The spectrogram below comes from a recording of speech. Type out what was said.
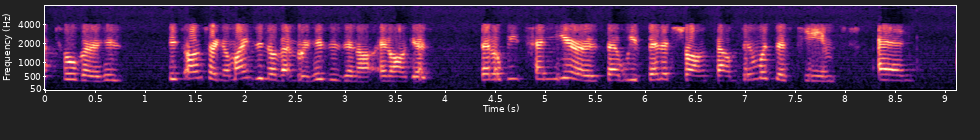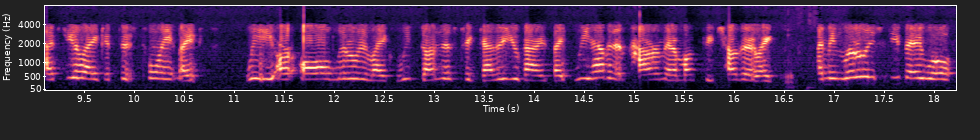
October. His, his, I'm sorry, no, mine's in November. His is in, uh, in August. That'll be 10 years that we've been at Strong Style, been with this team, and I feel like at this point, like we are all literally like we've done this together, you guys. Like we have an empowerment amongst each other. Like I mean, literally, Stipe will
